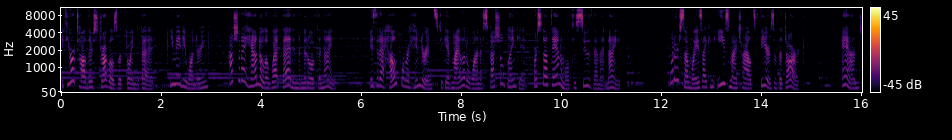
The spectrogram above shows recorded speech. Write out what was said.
If your toddler struggles with going to bed, you may be wondering, how should I handle a wet bed in the middle of the night? Is it a help or a hindrance to give my little one a special blanket or stuffed animal to soothe them at night? What are some ways I can ease my child's fears of the dark? And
